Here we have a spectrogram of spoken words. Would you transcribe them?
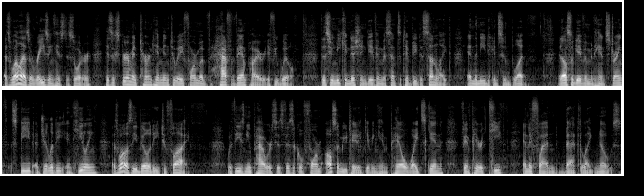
As well as erasing his disorder, his experiment turned him into a form of half vampire, if you will. This unique condition gave him a sensitivity to sunlight and the need to consume blood. It also gave him enhanced strength, speed, agility, and healing, as well as the ability to fly. With these new powers, his physical form also mutated, giving him pale white skin, vampiric teeth, and a flattened bat like nose.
